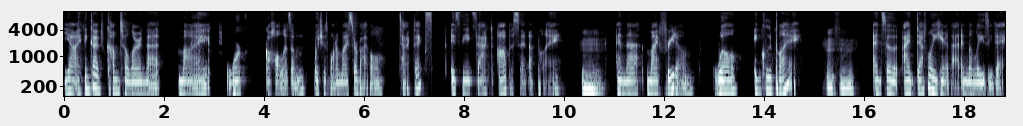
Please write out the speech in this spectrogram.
yeah, I think I've come to learn that my workaholism, which is one of my survival tactics, is the exact opposite of play. Hmm. And that my freedom will include play. Mhm. And so I definitely hear that in the lazy day.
